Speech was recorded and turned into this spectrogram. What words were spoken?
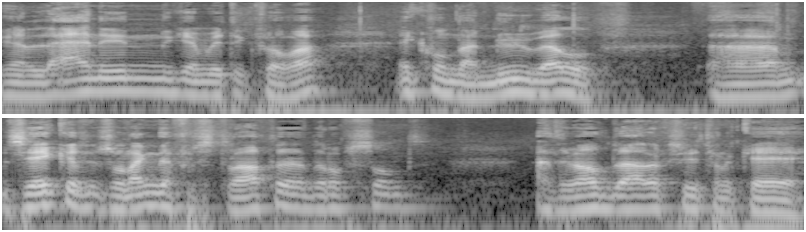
geen lijn in, geen weet ik veel wat. En ik vond dat nu wel. Ehm, zeker zolang dat Verstraten erop stond, had er wel duidelijk zoiets van... Oké,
